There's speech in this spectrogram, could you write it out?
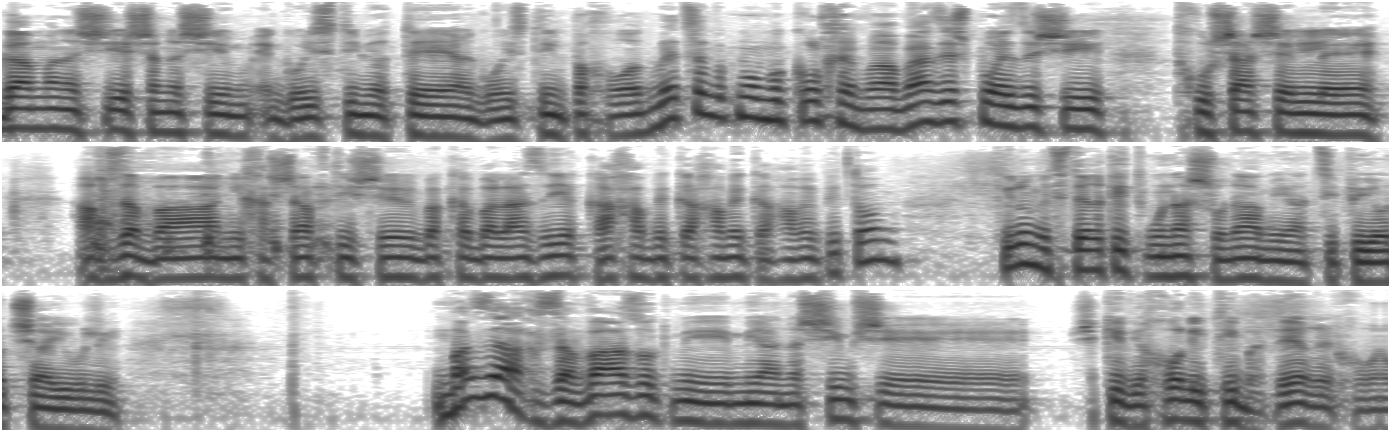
שגם אנש, יש אנשים אגואיסטים יותר, אגואיסטים פחות, בעצם כמו בכל חברה, ואז יש פה איזושהי תחושה של אה, אכזבה, אני חשבתי שבקבלה זה יהיה ככה וככה וככה, ופתאום כאילו מצטיירת לי תמונה שונה מהציפיות שהיו לי. מה זה האכזבה הזאת מאנשים ש... שכביכול איתי בדרך? או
